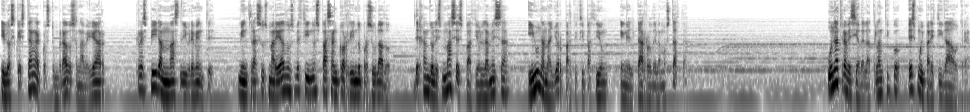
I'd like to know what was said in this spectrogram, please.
y los que están acostumbrados a navegar respiran más libremente, mientras sus mareados vecinos pasan corriendo por su lado, dejándoles más espacio en la mesa y una mayor participación en el tarro de la mostaza. Una travesía del Atlántico es muy parecida a otra,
